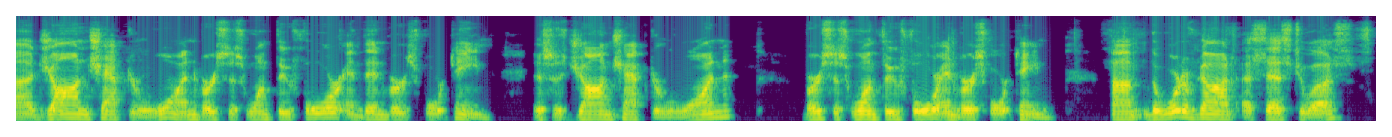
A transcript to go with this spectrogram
uh, John chapter 1, verses 1 through 4, and then verse 14. This is John chapter 1, verses 1 through 4, and verse 14. Um, the Word of God uh, says to us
